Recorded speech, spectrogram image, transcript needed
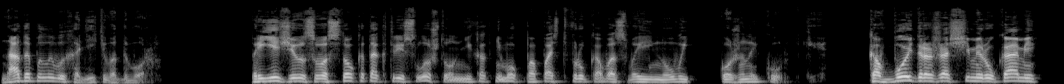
Надо было выходить во двор. Приезжего с востока так трясло, что он никак не мог попасть в рукава своей новой кожаной куртки. Ковбой дрожащими руками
